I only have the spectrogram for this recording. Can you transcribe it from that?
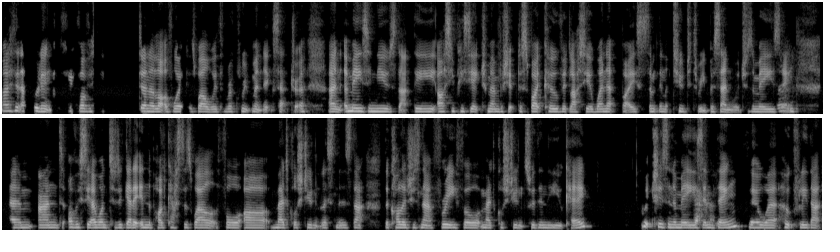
And I think that's brilliant because you've obviously done a lot of work as well with recruitment, etc. And amazing news that the RCPCH membership, despite COVID last year, went up by something like two to three percent, which is amazing. Um, and obviously, I wanted to get it in the podcast as well for our medical student listeners that the college is now free for medical students within the UK which is an amazing Definitely. thing. So uh, hopefully that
